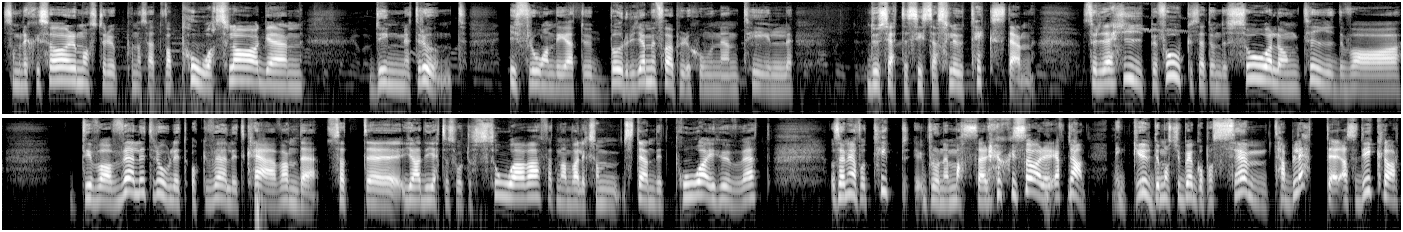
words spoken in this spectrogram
Som regissör måste du på något sätt vara påslagen dygnet runt ifrån det att du börjar med förproduktionen till du sätter sista sluttexten. Så det där hyperfokuset under så lång tid var det var väldigt roligt och väldigt krävande. Så att, eh, jag hade jättesvårt att sova för att man var liksom ständigt på i huvudet. Och sen har jag fått tips från en massa regissörer i efterhand. Men gud, du måste ju börja gå på sömntabletter. Alltså det är klart,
